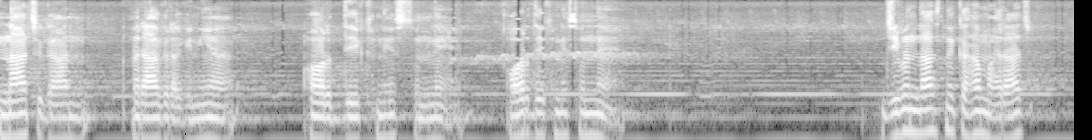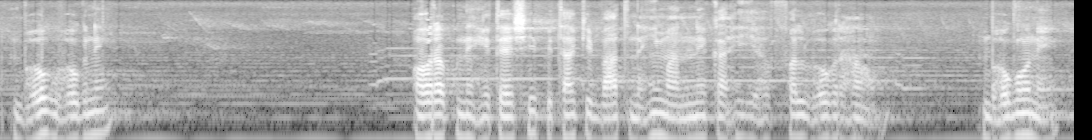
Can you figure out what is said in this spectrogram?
नाच गान, राग रागिनियाँ और देखने सुनने हैं, और देखने सुनने हैं। जीवनदास ने कहा, महाराज, भोग भोगने और अपने हितैषी पिता की बात नहीं मानने का ही यह फल भोग रहा हूँ। भोगों ने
